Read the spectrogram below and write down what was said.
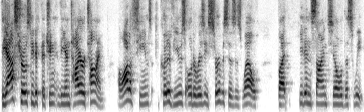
the Astros needed pitching the entire time. A lot of teams could have used Odorizzi's services as well, but he didn't sign till this week.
